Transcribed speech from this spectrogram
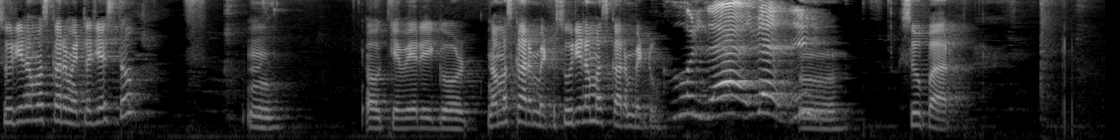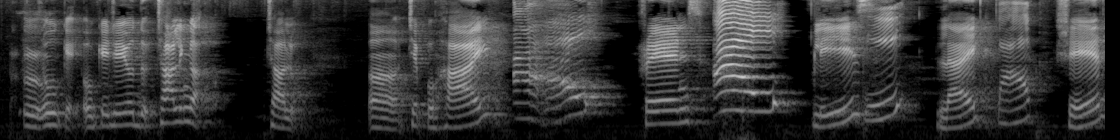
సూర్య నమస్కారం ఎట్లా చేస్తావు? ఓకే వెరీ గుడ్ నమస్కారం పెట్టు. సూర్య నమస్కారం పెట్టు. సూపర్ ఓకే ఓకే చేయొద్దు. చాలు ఇంకా. చాలు. చెప్పు. Hi friends please like share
